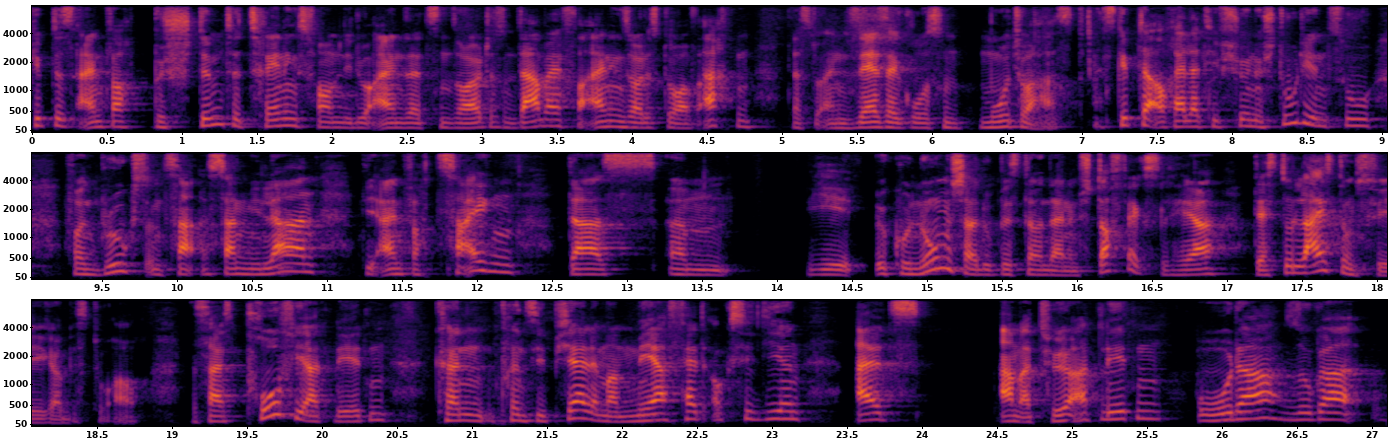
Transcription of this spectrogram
gibt es einfach bestimmte Trainingsformen, die du einsetzen solltest. Und dabei vor allen Dingen solltest du darauf achten, dass du einen sehr, sehr großen Motor hast. Es gibt da auch relativ schöne Studien zu von Brooks und San Milan, die einfach zeigen, dass ähm, je ökonomischer du bist da in deinem Stoffwechsel her, desto leistungsfähiger bist du auch. Das heißt, Profiathleten können prinzipiell immer mehr Fett oxidieren als Amateurathleten oder sogar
